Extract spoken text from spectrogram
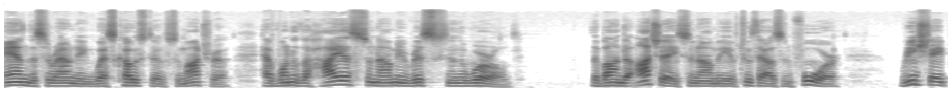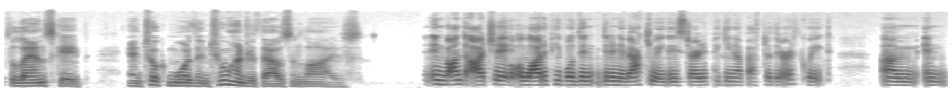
and the surrounding west coast of Sumatra have one of the highest tsunami risks in the world. The Banda Aceh tsunami of 2004 reshaped the landscape and took more than 200,000 lives. In Banda Aceh, a lot of people didn't, didn't evacuate. They started picking up after the earthquake. Um, and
